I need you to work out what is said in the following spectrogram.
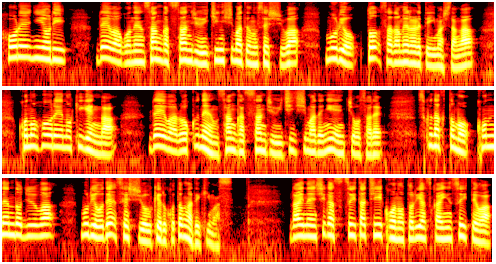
法令により令和5年3月31日までの接種は無料と定められていましたが、この法令の期限が令和6年3月31日までに延長され、少なくとも今年度中は無料で接種を受けることができます。来年4月1日以降の取り扱いについては、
